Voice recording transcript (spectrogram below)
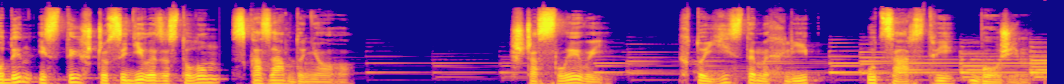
один із тих, що сиділи за столом, сказав до нього Щасливий, хто їстиме хліб у царстві Божім.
